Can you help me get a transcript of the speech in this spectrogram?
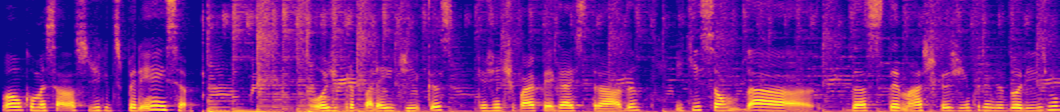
Vamos começar a nossa dica de experiência? Hoje preparei dicas que a gente vai pegar a estrada e que são da, das temáticas de empreendedorismo.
